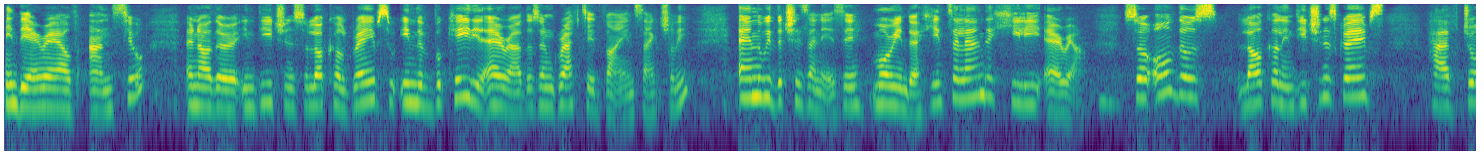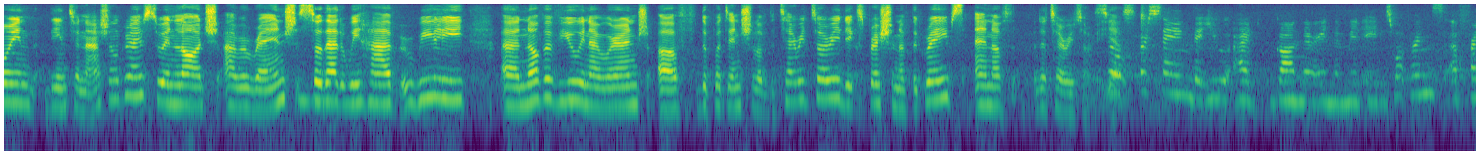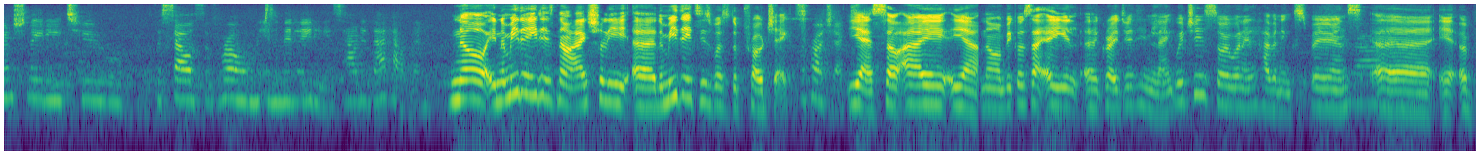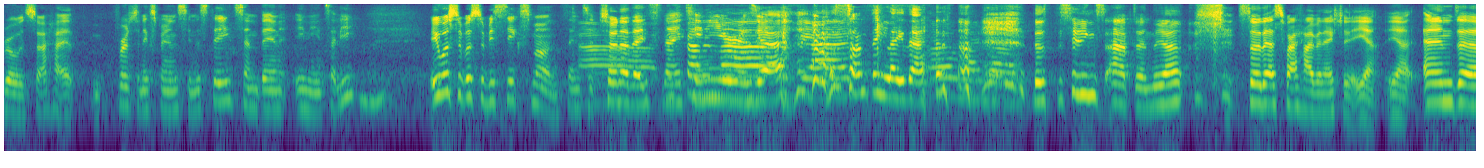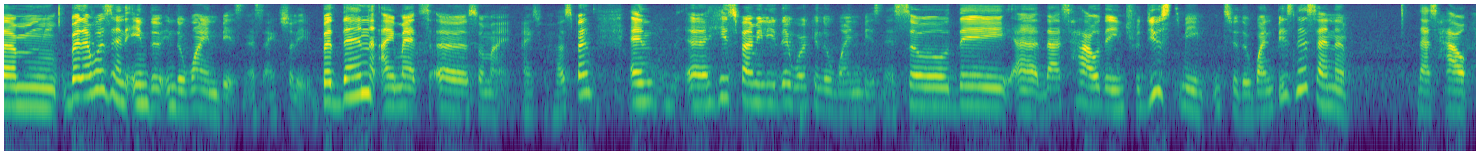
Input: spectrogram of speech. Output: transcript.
in the area of Anzio and other indigenous local grapes in the vocaded era, those ungrafted vines actually, and with the Cesanese, more in the hinterland, the hilly area. So all those local indigenous grapes have joined the international grapes to enlarge our range so that we have really an overview in our range of the potential of the territory, the expression of the grapes, and of the territory. So, yes. we're saying that you had gone there in the mid 80s. What brings a French lady to the south of Rome in the mid 80s? How did that happen? No, in the mid 80s, no. Actually, uh, the mid 80s was the project. The project. Yes. so I, yeah, no, because I, I uh, graduated in languages, so I wanted to have an experience uh, abroad. So I had first an experience in the States and then in Italy. It was supposed to be six months, and it turned out that it's Mm-hmm. Ah, you fell 19 years, yeah, yes. something like that. Oh my God. the, the things happened, yeah. So that's what happened, actually, yeah, yeah. And um, but I wasn't in the in the wine business actually. But then I met uh, so my ex-husband and uh, his family. They work in the wine business, so they uh, that's how they introduced me into the wine business, and uh, that's how.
